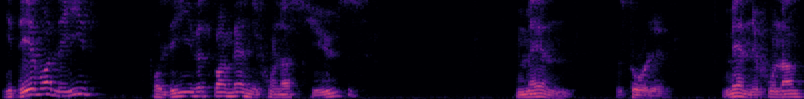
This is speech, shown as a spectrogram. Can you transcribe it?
I det var liv och livet var människornas ljus. Men, så står det, människorna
